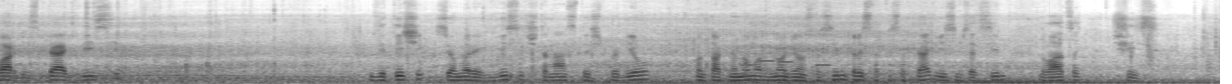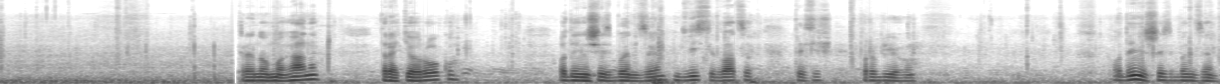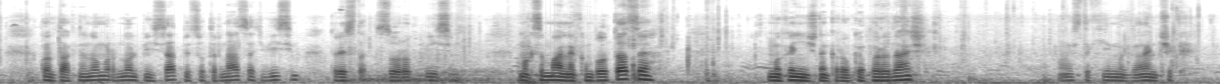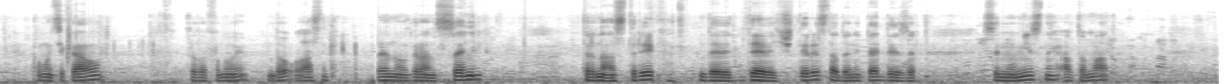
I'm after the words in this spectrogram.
Вартість 5200. 2007 рік, 214 тисяч пробігу. Контактний номер 097 355 87 26. Renault Megane 3 року. 1,6 бензин, 220 тисяч пробігу. 1,6 бензин. Контактний номер 050 513 8 348. Максимальна комплектація. Механічна коробка передач. Ось такий меганчик. Кому цікаво, телефоную до власника. Renault Grand Scenic. 13 рік, 99400, 1,5 дизель. Семимісний автомат.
